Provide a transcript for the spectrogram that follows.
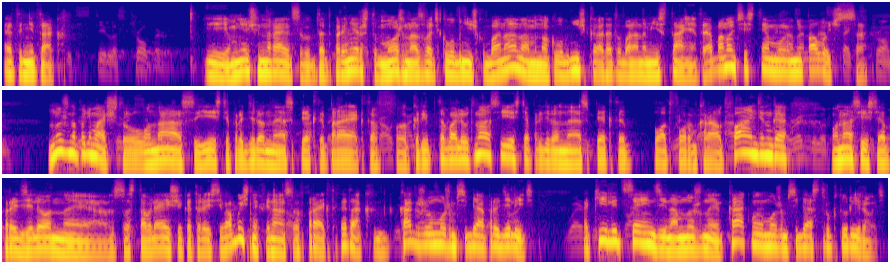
это не так. И мне очень нравится вот этот пример, что можно назвать клубничку бананом, но клубничка от этого бананом не станет. И обмануть систему не получится. Нужно понимать, что у нас есть определенные аспекты проектов криптовалют, у нас есть определенные аспекты платформ краудфандинга, у нас есть определенные составляющие, которые есть и в обычных финансовых проектах. Итак, как же мы можем себя определить? Какие лицензии нам нужны? Как мы можем себя структурировать?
